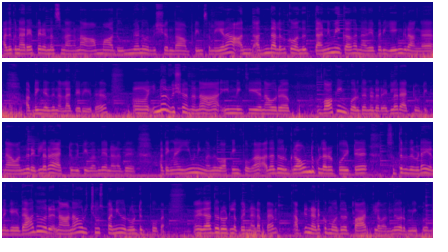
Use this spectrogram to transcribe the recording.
அதுக்கு நிறைய பேர் என்ன சொன்னாங்கன்னா ஆமாம் அது உண்மையான ஒரு விஷயந்தான் அப்படின்னு சொல்லி. ஏன்னா அந்த அந்த அளவுக்கு வந்து தனிமைக்காக நிறைய பேர் ஏங்குறாங்க அப்படிங்கிறது நல்லா தெரியுது. இன்னொரு விஷயம் என்னென்னா இன்றைக்கி நான் ஒரு வாக்கிங் போகிறது என்னோடய ரெகுலர் ஆக்டிவிட்டி நான் வந்து ரெகுலராக ஆக்டிவிட்டி வந்து என்னென்னது பார்த்திங்கன்னா ஈவினிங் வந்து வாக்கிங் போவேன். அதாவது ஒரு கிரவுண்டுக்குள்ளார போயிட்டு சுற்றுறதை விட எனக்கு ஏதாவது ஒரு நானாக ஒரு சூஸ் பண்ணி ஒரு ரோட்டுக்கு போவேன். ஏதாவது ரோட்டில் போய் நடப்பேன். அப்படி நடக்கும்போது ஒரு பார்க்கில் வந்து ஒரு மீ ஒரு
